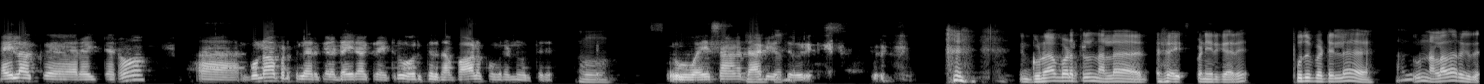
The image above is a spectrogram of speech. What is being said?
டைலாக் ரைட்டரும் குணா படத்துல இருக்கிற டைலாக் ரைட்டரும் ஒருத்தர் தான் பாலகுமரன் ஒருத்தர். வயசான தாடி வச்சவரு. குணா படத்துல நல்லா ரைட் பண்ணியிருக்காரு புதுப்பேட்டையில அதுவும் நல்லா தான் இருக்குது.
